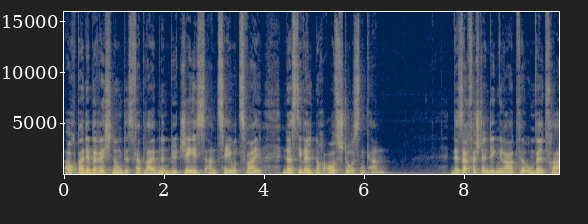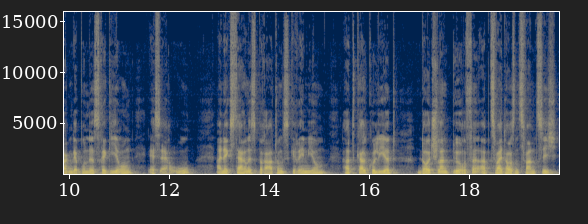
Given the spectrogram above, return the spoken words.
Auch bei der Berechnung des verbleibenden Budgets an CO2, das die Welt noch ausstoßen kann. Der Sachverständigenrat für Umweltfragen der Bundesregierung, SRU, ein externes Beratungsgremium, hat kalkuliert, Deutschland dürfe ab 2020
